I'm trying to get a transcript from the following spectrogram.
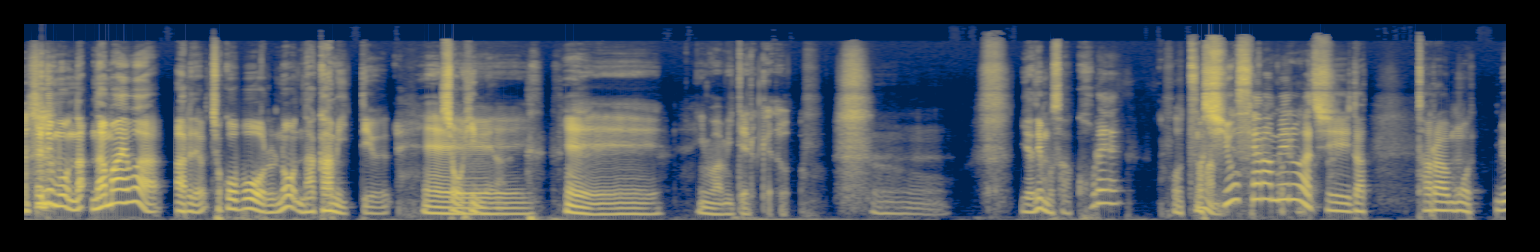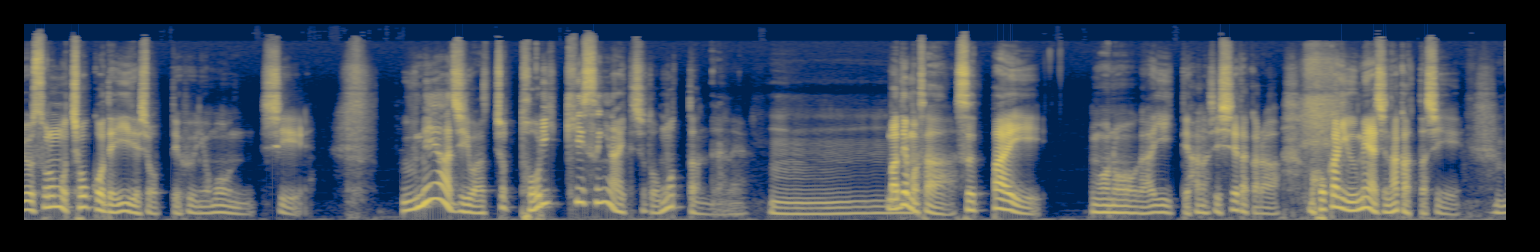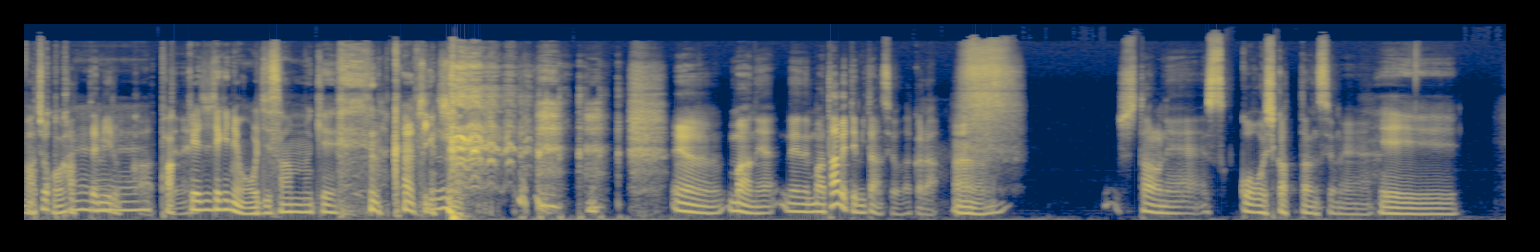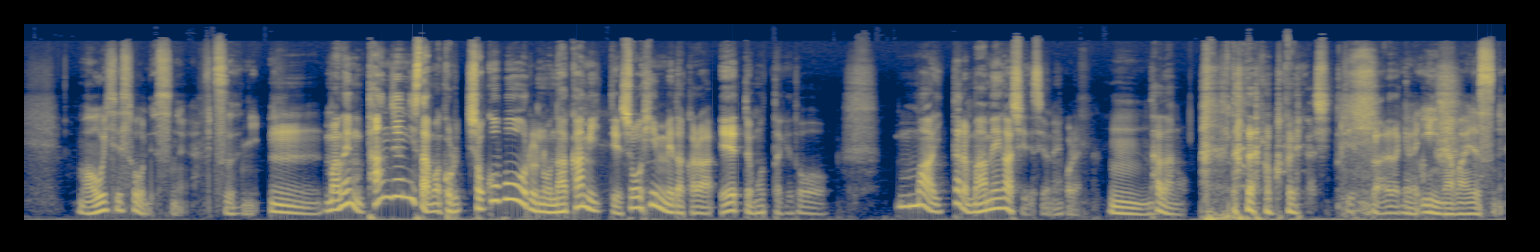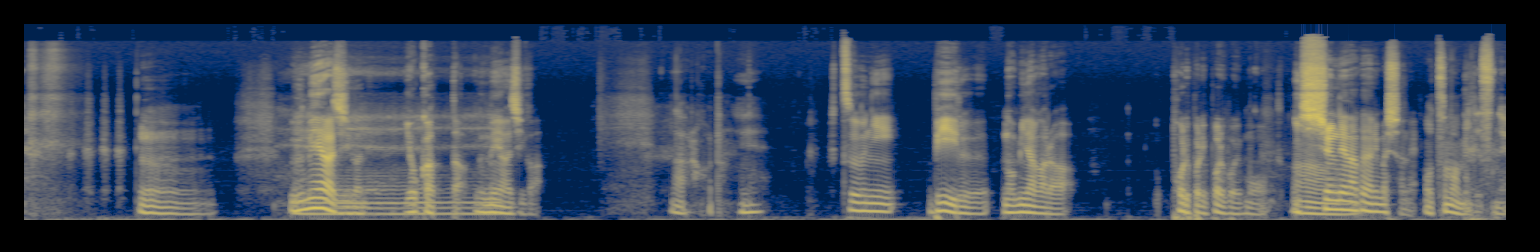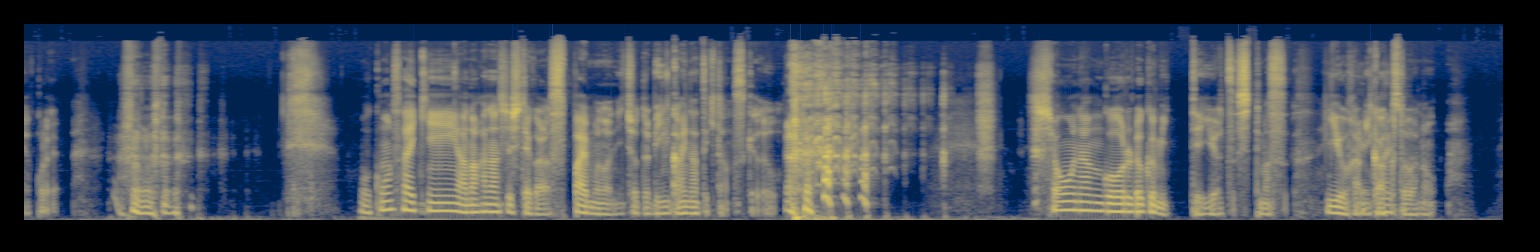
えでもな、名前はあれだよ。チョコボールの中身っていう。商品名なのへえ。今見てるけど。うんいや、でもさ、これ、まあ塩キャラメル味だったらもう、それもうチョコでいいでしょっていうふうに思うし、梅味はちょっとトリッキーすぎないってちょっと思ったんだよね。うーん。まあでもさ、酸っぱいものがいいって話してたから、まあ、他に梅味なかったし、まあちょっと買ってみるかってねパッケージ的にもおじさん向けな感じがします。うん、まあね、でねまあ食べてみたんですよ。だから、うん。そしたらね、すっごい美味しかったんですよね。へえ。まあ美味しそうですね、普通に。うん。まあでも単純にさ、まあこれチョコボールの中身っていう商品名だから、ええって思ったけど、まあ言ったら豆菓子ですよね、これ。うん。ただの。ただの豆菓子っていうとあれだけど。いい名前ですね。うん。梅味がへね、ー良かった。梅味が。なるほどね。普通にビール飲みながら、ポリポリポリポリもう一瞬でなくなりましたね。おつまみですね、これ。僕も最近あの話してから酸っぱいものにちょっと敏感になってきたんですけど 湘南ゴールドグミっていうやつ知ってます？夕飯味覚糖の。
